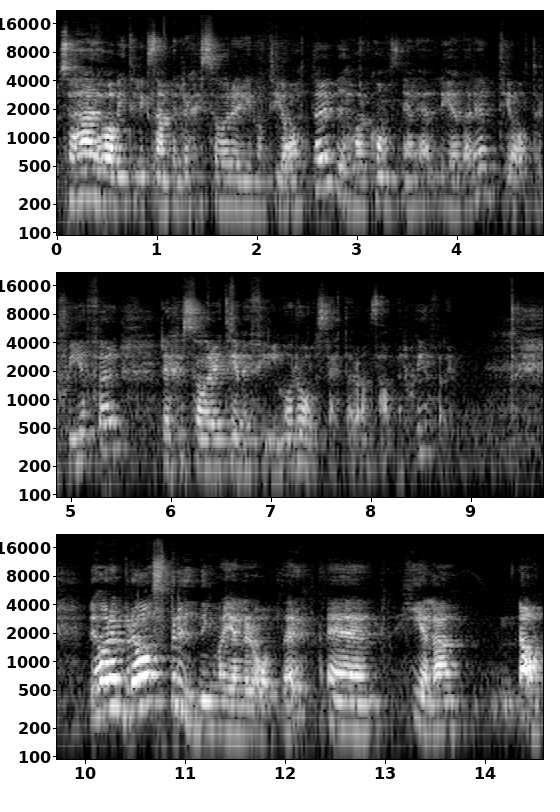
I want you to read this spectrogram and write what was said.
Så här har vi till exempel regissörer inom teater, vi har konstnärliga ledare, teaterchefer, regissörer i tv-film och rollsättare och ensemblechefer. Vi har en bra spridning vad gäller ålder. Eh, hela, ja,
